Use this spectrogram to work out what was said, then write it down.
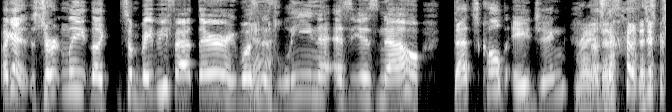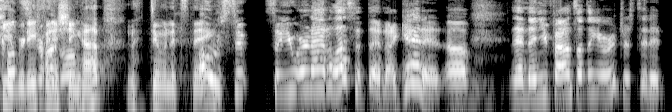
Again, certainly like some baby fat there. He wasn't Yeah. as lean as he is now. That's called aging. Right. That's, a that's, puberty struggle. finishing up, doing its thing. Oh, so so you were an adolescent then? I get it. Um, and then you found something you were interested in.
